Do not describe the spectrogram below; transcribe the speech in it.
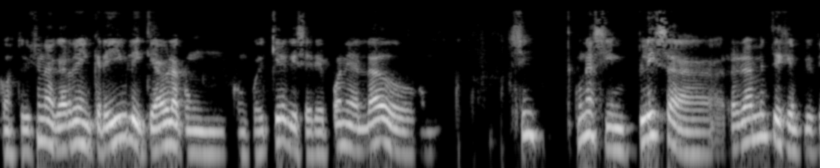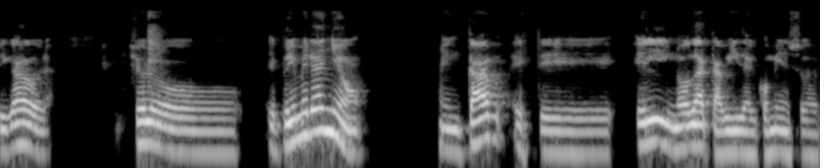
construyó una carrera increíble y que habla con, cualquiera que se le pone al lado con, una simpleza realmente ejemplificadora. Yo lo, el primer año en CAB, este, él no da cabida al comienzo de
